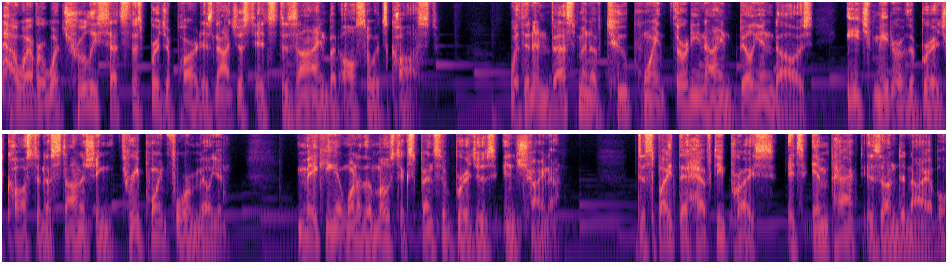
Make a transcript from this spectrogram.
However, what truly sets this bridge apart is not just its design, but also its cost. With an investment of $2.39 billion, each meter of the bridge cost an astonishing 3.4 million, making it one of the most expensive bridges in China. Despite the hefty price, its impact is undeniable.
